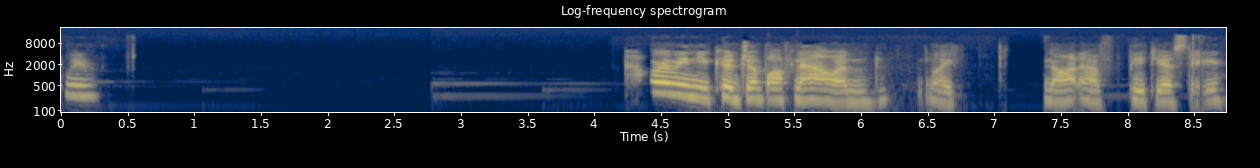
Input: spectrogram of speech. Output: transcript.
please. Or I mean, you could jump off now and like not have PTSD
